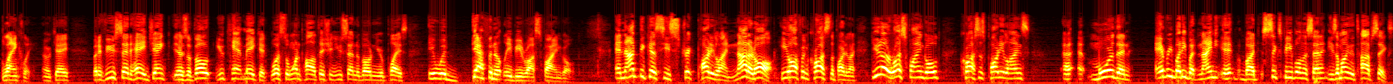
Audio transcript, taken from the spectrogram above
blankly. Okay? But if you said, hey, Cenk, there's a vote, you can't make it, what's the one politician you send to vote in your place? It would definitely be Russ Feingold. And not because he's strict party line, not at all. He often crosses the party line. Do you know that Russ Feingold crosses party lines uh, uh more than everybody but 90, eh, but six people in the Senate. He's among the top six.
